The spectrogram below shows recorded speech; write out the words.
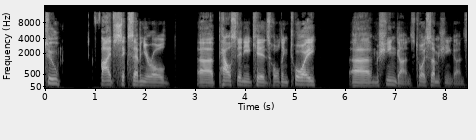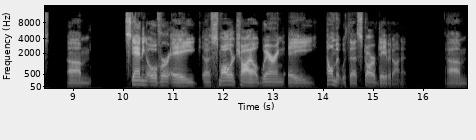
to five, six, seven year old uh, Palestinian kids holding toy uh, machine guns, toy submachine guns, um, standing over a, a, smaller child wearing a helmet with a Star of David on it. Um,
